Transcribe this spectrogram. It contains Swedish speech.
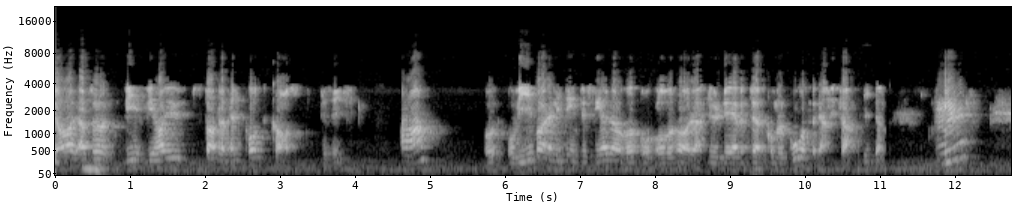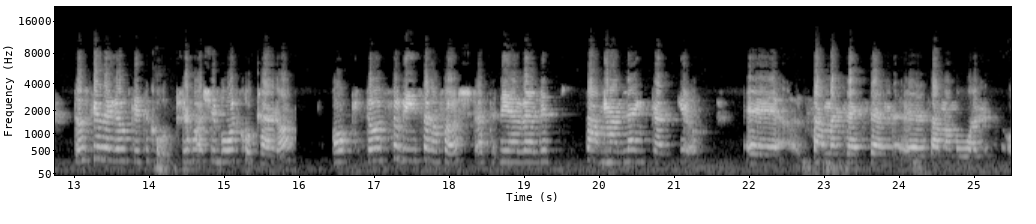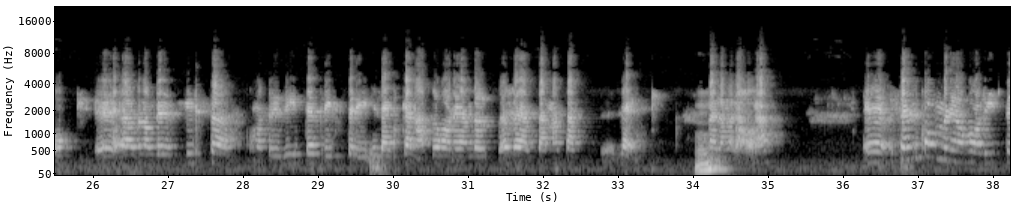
Ja, alltså vi, vi har ju startat en podcast precis. Ja. Och, och vi är bara lite intresserade av, att- av, av att höra hur det eventuellt kommer att gå för den i framtiden. Mm. Då ska jag lägga upp lite kort. Jag har symbolkort här då. Och då så visar de först att det är en väldigt sammanlänkad grupp. Eh, samma intressen, eh, samma mål och eh, även om det är vissa, man säger lite brister i, i länkarna så har ni ändå en väl sammansatt eh, länk mellan varandra. Eh, sen kommer ni att ha lite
